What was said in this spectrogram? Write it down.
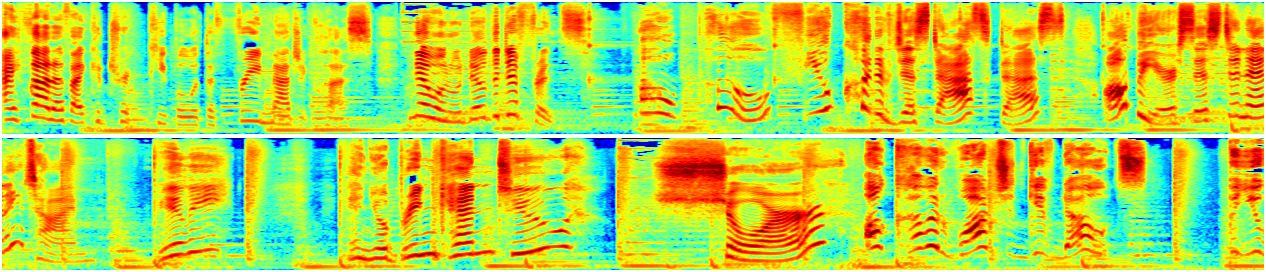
I thought if I could trick people with a free magic class, no one would know the difference. Oh, Poof, you could have just asked us. I'll be your assistant anytime. Really? And you'll bring Ken too? Sure. I'll come and watch and give notes. But you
